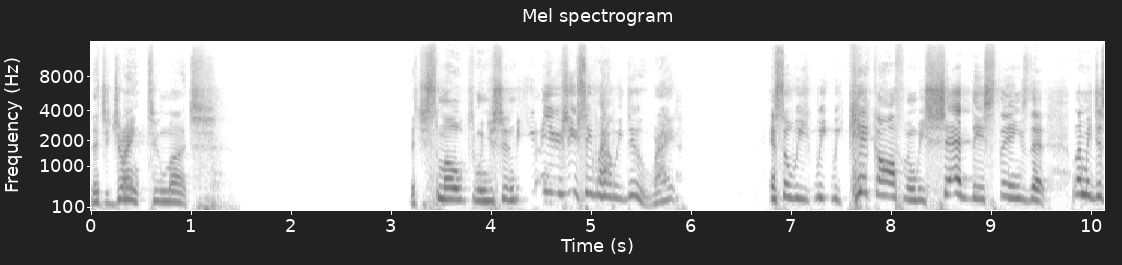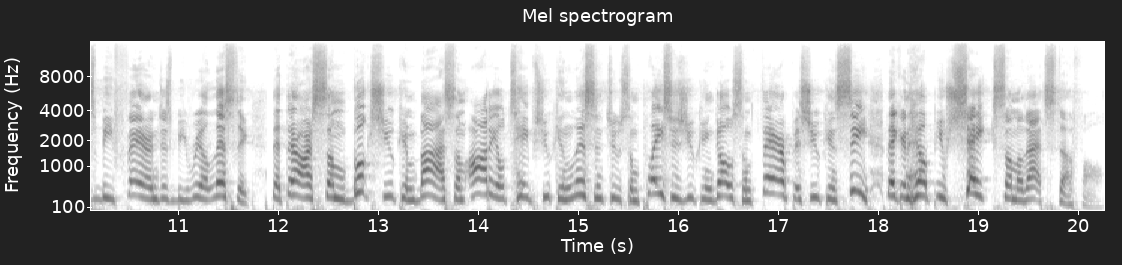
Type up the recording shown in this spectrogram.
that you drank too much, that you smoked when you shouldn't be. You, you see how we do, right? And so we, we, we kick off and we shed these things that, let me just be fair and just be realistic, that there are some books you can buy, some audio tapes you can listen to, some places you can go, some therapists you can see that can help you shake some of that stuff off.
